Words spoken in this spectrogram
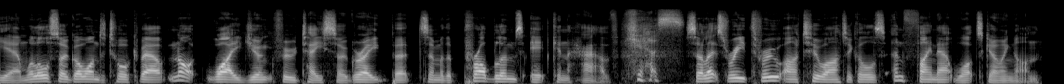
Yeah. Yeah. And we'll also go on to talk about not why junk food tastes so great, but some of the problems it can have. Yes. So let's read through our two articles and find out what's going on.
